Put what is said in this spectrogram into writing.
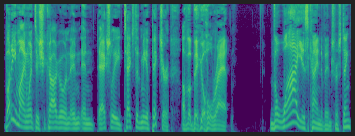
buddy of mine went to Chicago and, and, and actually texted me a picture of a big old rat. The why is kind of interesting.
